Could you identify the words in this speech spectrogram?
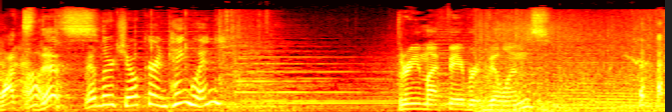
What's this? Riddler, Joker, and Penguin. Three of my favorite villains.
